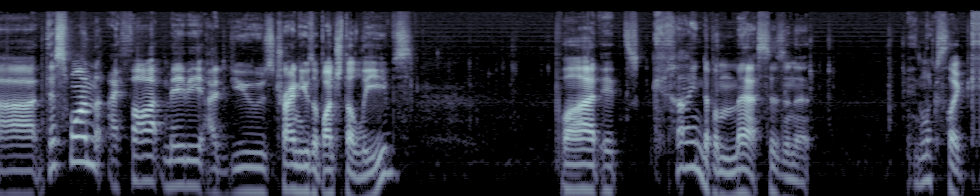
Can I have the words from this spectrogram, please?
Uh, this one, I thought maybe I'd use, try and use a bunch of the leaves, but it's kind of a mess, isn't it? It looks like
